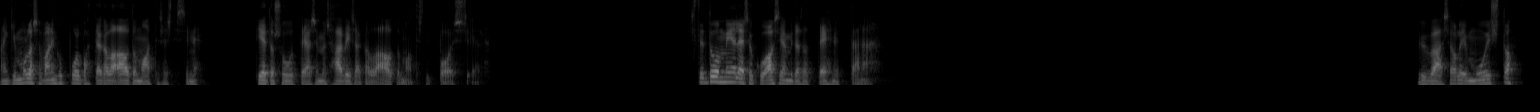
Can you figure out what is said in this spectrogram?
Ainakin mulle se vaan niin pulpahti aika automaattisesti sinne tietoisuuteen ja se myös hävisi aika automaattisesti pois sieltä. Sitten tuo mieleen joku asia, mitä sä oot tehnyt tänään. Hyvä, se oli muisto.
